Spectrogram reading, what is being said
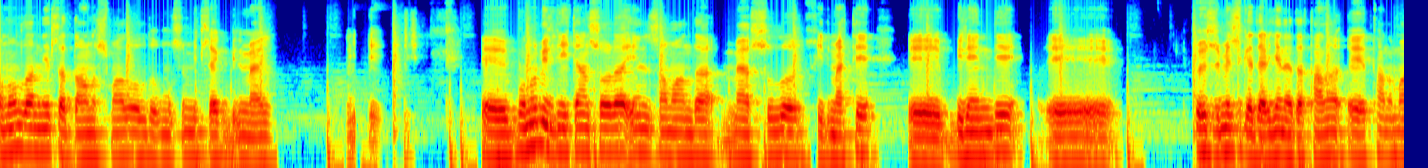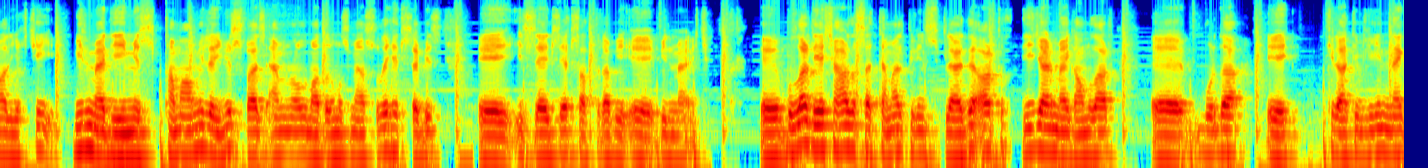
onunla necə danışmalı olduğumuzu mütləq bilməliyik. E, bunu bildikdən sonra eyni zamanda məhsulu, xidməti, e, brendi e, özümüz qədər yenə də tanı e, tanımalıyıq ki, bilmədiyimiz, tamamilə 100% əmin olmadığımız məhsulu heç də biz e, izləyiciyə çatdıra e, bilmərik. E, bunlar deyək ki, hardasa təməl prinsiplərdir. Artıq digər məqamlar e, burada e, kreativliyi nə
